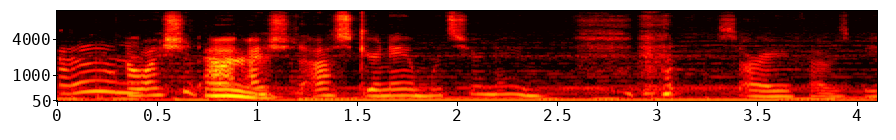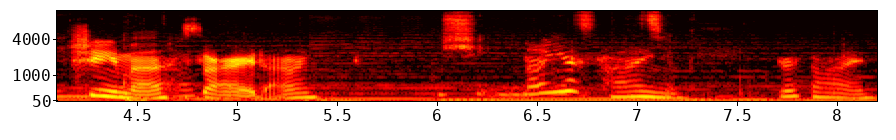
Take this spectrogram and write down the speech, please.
Um, Oh, I should I, I should ask your name. What's your name? Sorry if I was being. Shima. Sorry, darling. She, No, you're it's- It's fine. okay. You're fine.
